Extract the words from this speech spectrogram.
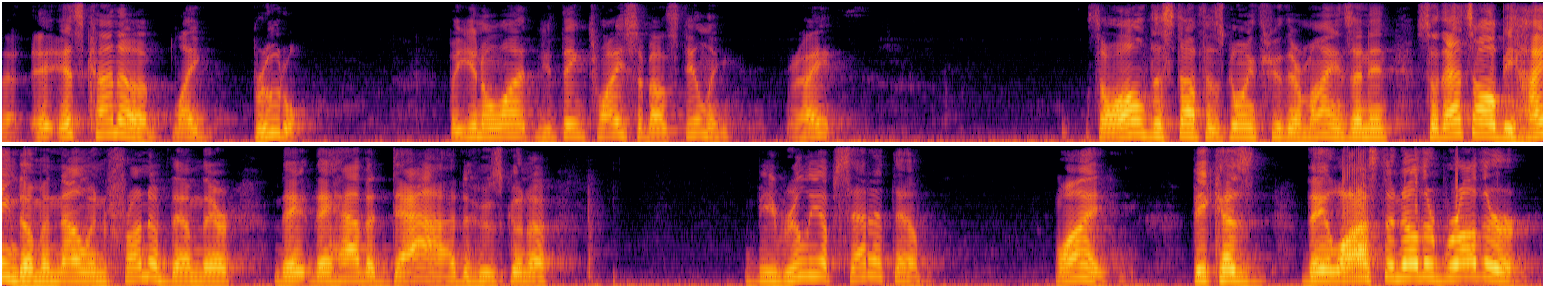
It's kind of like brutal. But you know what? You think twice about stealing, right? So all this stuff is going through their minds, and then so that's all behind them, and now in front of them, they're they they have a dad who's gonna be really upset at them. Why? Because they lost another brother.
